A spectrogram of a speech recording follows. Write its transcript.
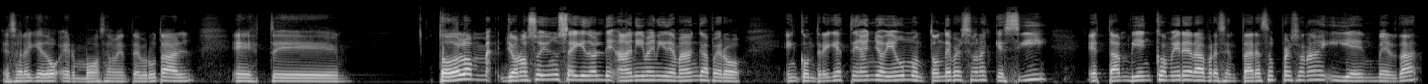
eso le quedó hermosamente brutal. Este. Todos los. Yo no soy un seguidor de anime ni de manga, pero encontré que este año había un montón de personas que sí están bien committed a presentar a esos personajes. Y en verdad,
